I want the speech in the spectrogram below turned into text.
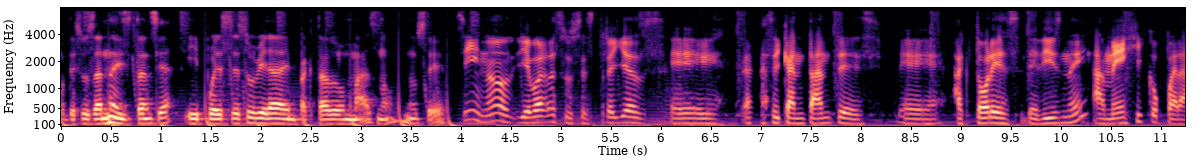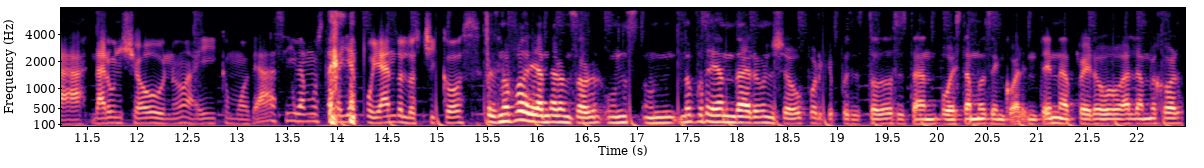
o de su sana distancia y pues eso hubiera impactado más, ¿no? No sé. Sí, ¿no? Llevar a sus estrellas eh, así cantantes eh, actores de Disney a México para dar un show, ¿no? Ahí como de, ah, sí, vamos a estar ahí apoyando a los chicos. Pues no podrían dar un, un, no podrían dar un show porque pues todos están o estamos en cuarentena, pero a lo mejor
